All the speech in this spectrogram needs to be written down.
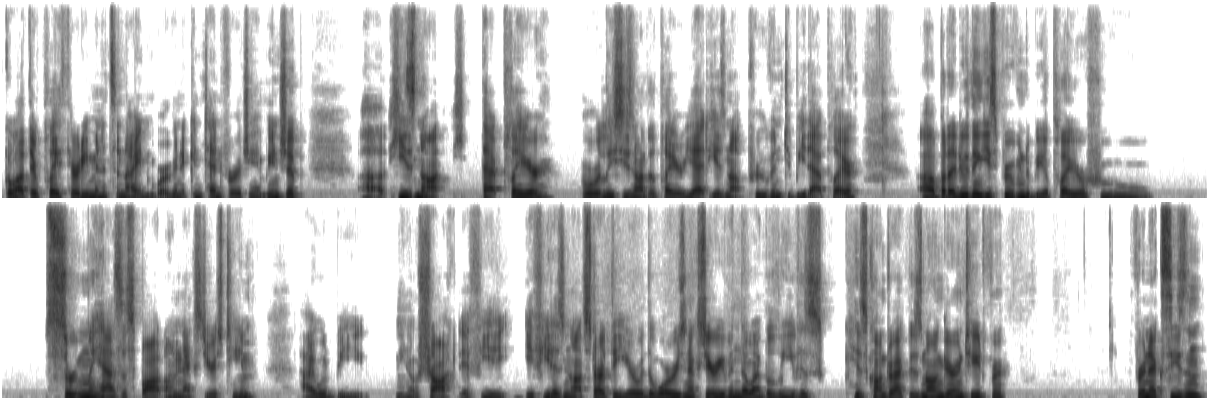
go out there play 30 minutes a night and we're going to contend for a championship uh, he's not that player or at least he's not the player yet. He has not proven to be that player. Uh, but i do think he's proven to be a player who certainly has a spot on next year's team. I would be you know shocked if he if he does not start the year with the warriors next year even though i believe his his contract is non-guaranteed for for next season.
